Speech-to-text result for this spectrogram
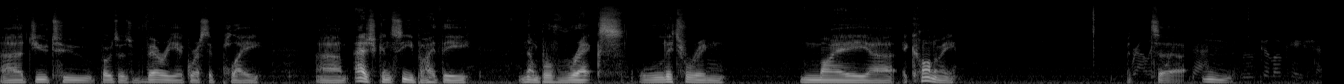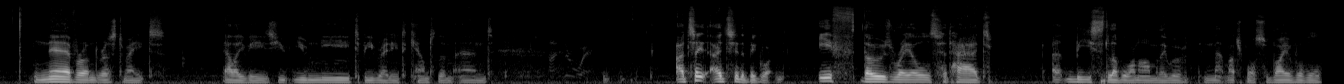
uh, due to Bozo's very aggressive play. Um, as you can see by the number of wrecks littering my uh, economy. But uh, mm, never underestimate LAVs. You you need to be ready to counter them, and I'd say I'd say the big one if those rails had had at least level 1 armor, they would have been that much more survivable.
